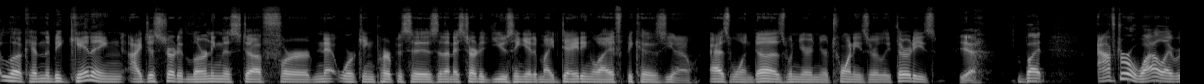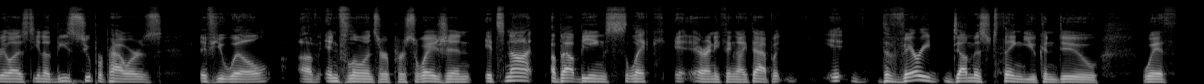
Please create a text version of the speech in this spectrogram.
look, in the beginning, I just started learning this stuff for networking purposes. And then I started using it in my dating life because, you know, as one does when you're in your 20s, early 30s. Yeah. But after a while, I realized, you know, these superpowers, if you will, of influence or persuasion, it's not about being slick eh, or anything like that. But it, the very dumbest thing you can do with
